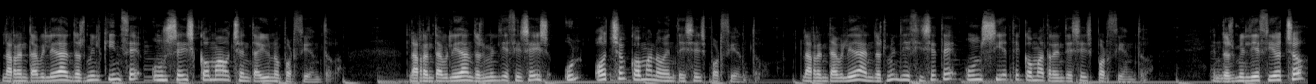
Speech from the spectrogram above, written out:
La rentabilidad en 2015 un 6,81%. La rentabilidad en 2016 un 8,96%. La rentabilidad en 2017 un 7,36% en 2018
